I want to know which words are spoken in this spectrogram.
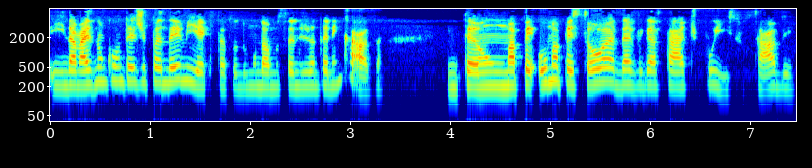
ainda mais num contexto de pandemia, que tá todo mundo almoçando e jantando em casa. Então, uma, uma pessoa deve gastar, tipo, isso, sabe?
